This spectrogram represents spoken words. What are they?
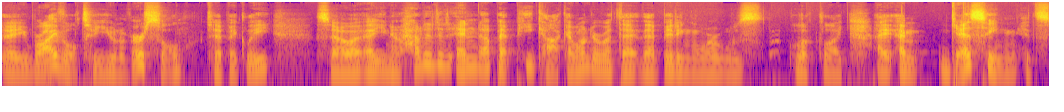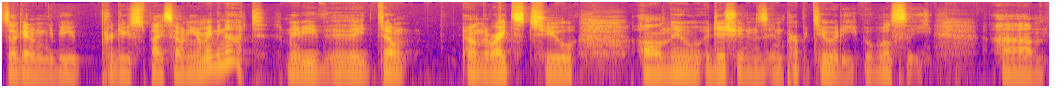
a, a rival to Universal typically. So uh, you know, how did it end up at Peacock? I wonder what that that bidding war was looked like. I, I'm guessing it's still going to be produced by Sony, or maybe not. Maybe they don't own the rights to all new editions in perpetuity, but we'll see. Um,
